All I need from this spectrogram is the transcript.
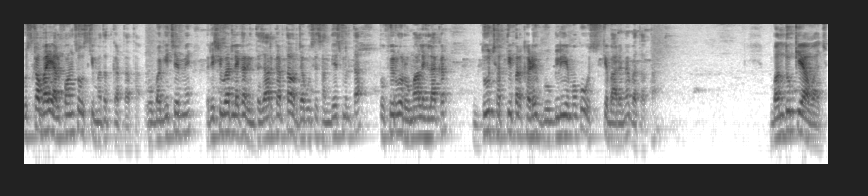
उसका भाई अल्फोंसो उसकी मदद करता था। वो बगीचे में रिसीवर लेकर इंतज़ार करता और जब उसे संदेश मिलता तो फिर वो रुमाल हिलाकर दू छत्ती पर खड़े गुगलियमो को उसके बारे में बताता। बंदूक की आवाज़,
